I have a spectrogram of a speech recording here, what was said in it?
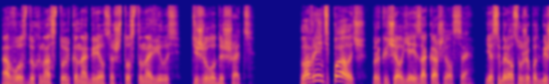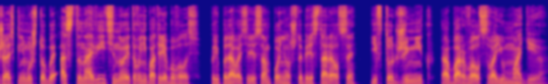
а воздух настолько нагрелся, что становилось тяжело дышать. «Лаврентий Палыч!» — прокричал я и закашлялся. Я собирался уже подбежать к нему, чтобы остановить, но этого не потребовалось. Преподаватель и сам понял, что перестарался, и в тот же миг оборвал свою магию.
